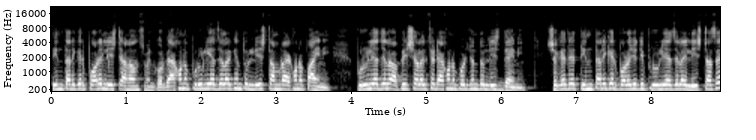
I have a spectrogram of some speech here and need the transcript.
তিন তারিখের পরে লিস্ট অ্যানাউন্সমেন্ট করবে। এখনও পুরুলিয়া জেলার কিন্তু লিস্ট আমরা এখনও পাইনি। পুরুলিয়া জেলার অফিসিয়াল ওয়েবসাইটে এখনও পর্যন্ত লিস্ট দেয়নি। সেক্ষেত্রে তিন তারিখের পরে যদি পুরুলিয়া জেলায় লিস্ট আসে,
